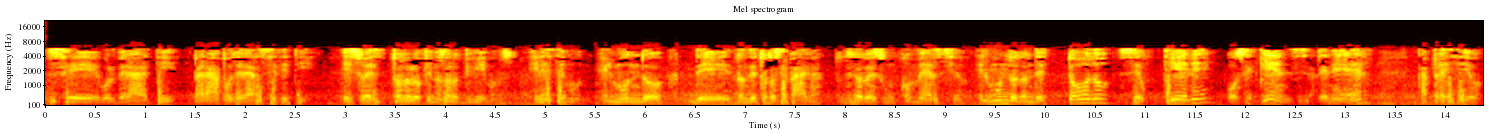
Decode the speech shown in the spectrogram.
se volverá a ti para apoderarse de ti. Eso es todo lo que nosotros vivimos en este mundo. El mundo de donde todo se paga, donde todo es un comercio. El mundo donde todo se obtiene o se piensa tener a precio.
